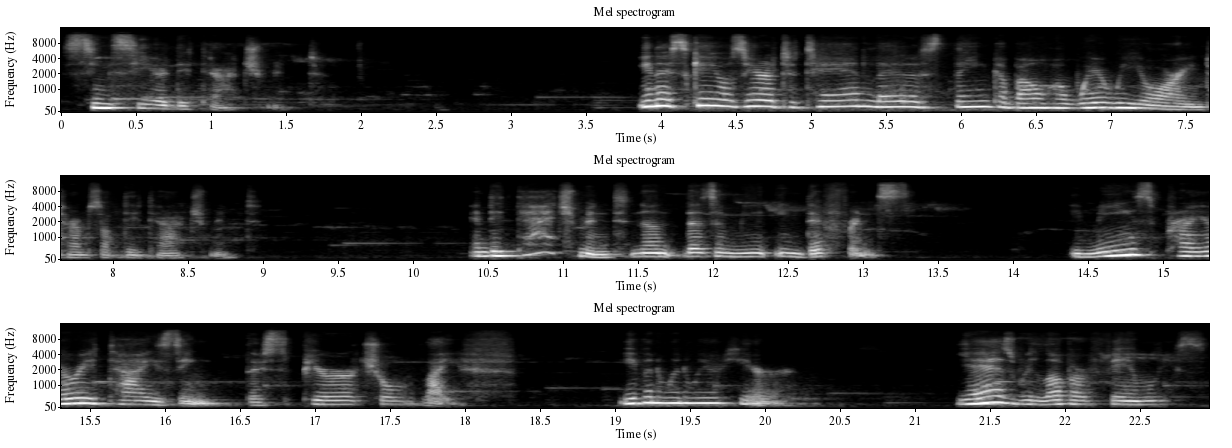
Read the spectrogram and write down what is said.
sincere detachment. In a scale 0 to 10, let us think about where we are in terms of detachment. And detachment doesn't mean indifference. It means prioritizing the spiritual life, even when we are here. Yes, we love our families.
